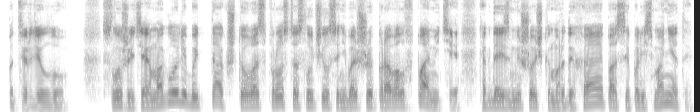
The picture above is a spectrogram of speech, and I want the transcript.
— подтвердил Лу. «Слушайте, а могло ли быть так, что у вас просто случился небольшой провал в памяти, когда из мешочка Мордыхая посыпались монеты?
